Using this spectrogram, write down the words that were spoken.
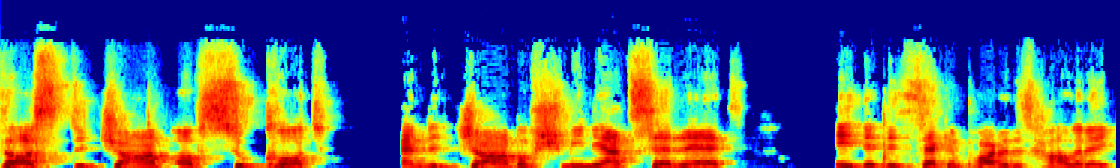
Thus, the job of Sukkot and the job of Shmini Atzeret, eh, the second part of this holiday,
